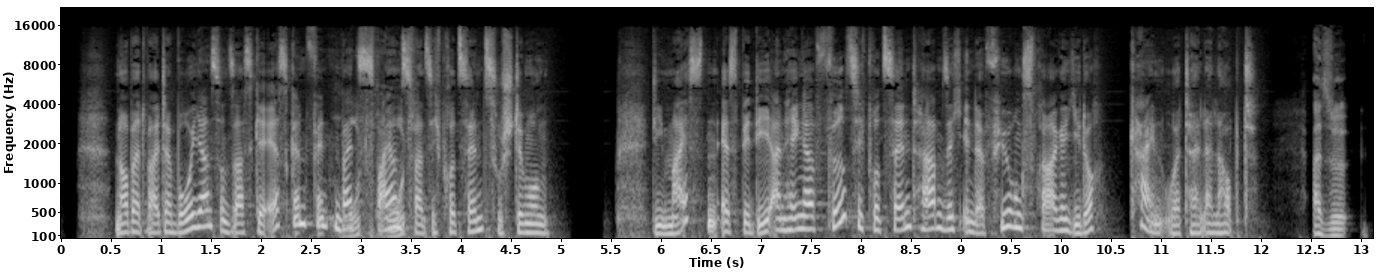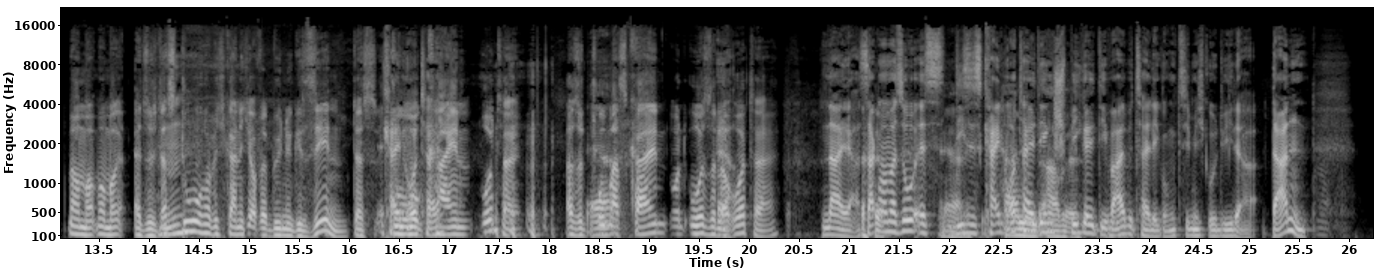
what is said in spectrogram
Norbert Walter Bojans und Saskia Esken finden bei Rot, 22 Prozent Zustimmung. Die meisten SPD-Anhänger, 40 Prozent, haben sich in der Führungsfrage jedoch kein Urteil erlaubt. Also, Mama, Mama, also das Hm? Duo habe ich gar nicht auf der Bühne gesehen. Das Kein Duo Urteil. kein Urteil. Also Ja. Thomas Kein und Ursula Ja. Urteil. Naja, sagen wir mal so, ist Ja, dieses kein Urteil-Ding spiegelt die Wahlbeteiligung ziemlich gut wider. Dann,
